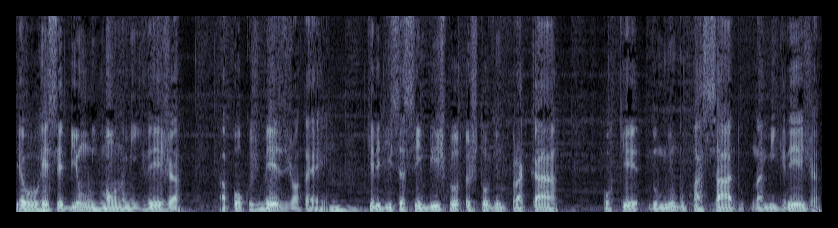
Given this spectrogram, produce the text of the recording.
Eu recebi um irmão na minha igreja há poucos meses, JR, uhum. que ele disse assim: Bispo, eu estou vindo para cá porque domingo passado, na minha igreja,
